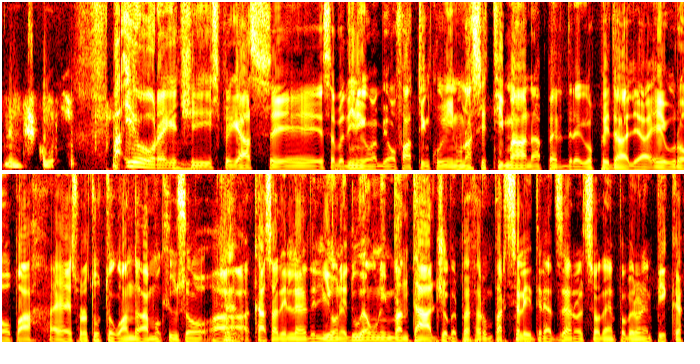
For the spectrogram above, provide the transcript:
nel discorso. Ma io vorrei che ci spiegasse Sabatini come abbiamo fatto in, cui, in una settimana a perdere Coppa Italia e Europa, eh, soprattutto quando avevamo chiuso a sì. casa del, del Lione 2-1 in vantaggio per poi fare un parziale di 3-0 nel suo tempo per Olympique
